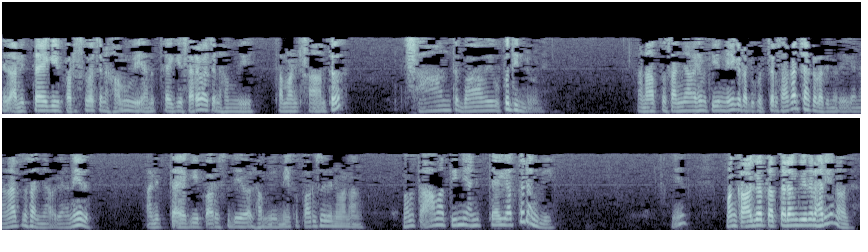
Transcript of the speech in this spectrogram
නේද? අනිත් අයගේ පරුස වචන හමු වේ අනිත් අයගේ සර වචන හමු වේ. Tamanට සාන්ත සාන්ත භාවයේ උපදින්න ඕනේ. අනාත්ම සංඥාව එහෙම තියෙන එකට අපි කොච්චර සාකච්ඡා කරලා තියෙනවද? ඒ කියන්නේ අනාත්ම සංඥාව ගැන නේද? අනිත් අයගේ පරුස දේවල් හැම මේක පරුස වෙනවා නම් මම තාමත් ඉන්නේ අනිත් අයගේ අත්අඩංගුවේ. නේද? මං කාගේවත් අත්අඩංගුවේ ඉඳලා හරියනවද?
